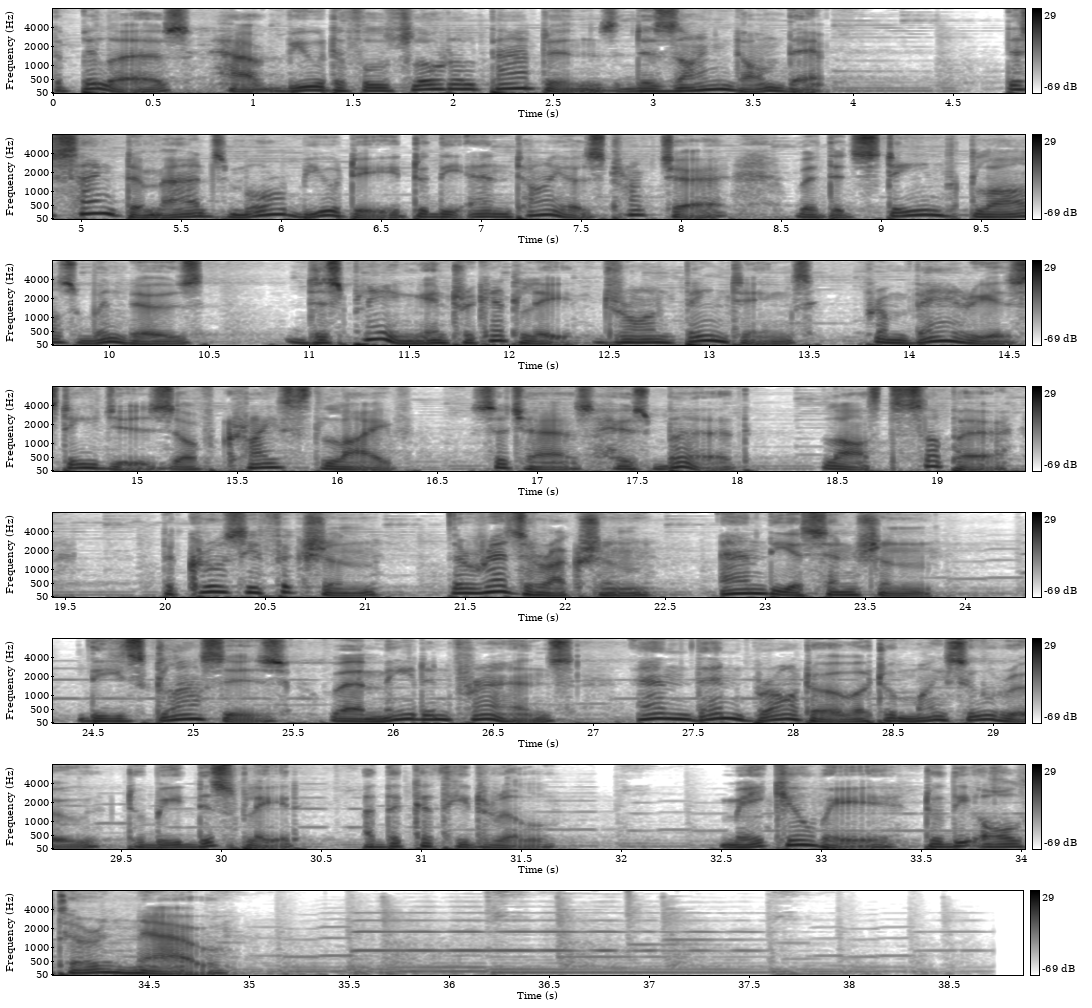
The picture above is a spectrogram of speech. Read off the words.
The pillars have beautiful floral patterns designed on them. The sanctum adds more beauty to the entire structure with its stained glass windows displaying intricately drawn paintings from various stages of Christ's life such as his birth, Last Supper, the crucifixion, the resurrection, and the ascension. These glasses were made in France and then brought over to Mysuru to be displayed at the cathedral. Make your way to the altar now.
